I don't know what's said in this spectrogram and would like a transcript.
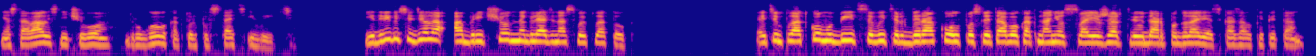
не оставалось ничего другого, как только встать и выйти. Едвига сидела обреченно, глядя на свой платок. «Этим платком убийца вытер дырокол после того, как нанес своей жертве удар по голове», — сказал капитан.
